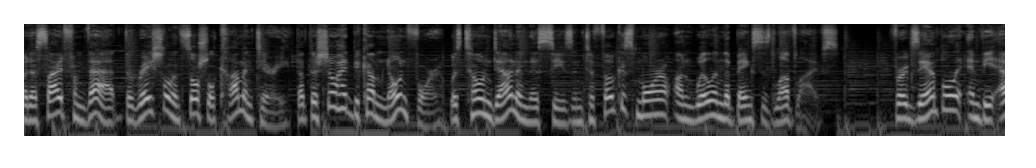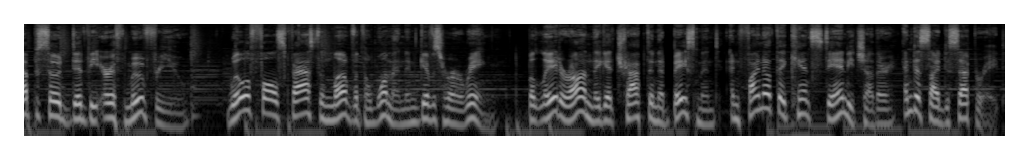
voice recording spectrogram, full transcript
But aside from that, the racial and social commentary that the show had become known for was toned down in this season to focus more on Will and the Banks' love lives. For example, in the episode Did the Earth Move for You, Will falls fast in love with a woman and gives her a ring. But later on, they get trapped in a basement and find out they can't stand each other and decide to separate.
